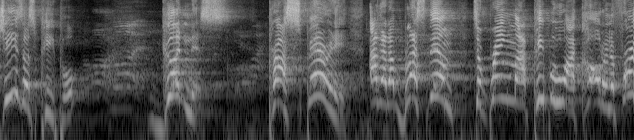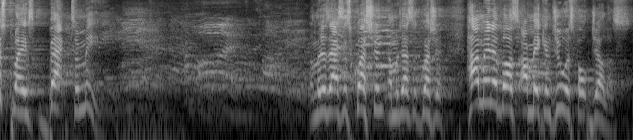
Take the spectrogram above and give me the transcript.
Jesus people goodness, prosperity. I got to bless them to bring my people who I called in the first place back to me. I'm gonna just ask this question. I'm gonna ask this question. How many of us are making Jewish folk jealous?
